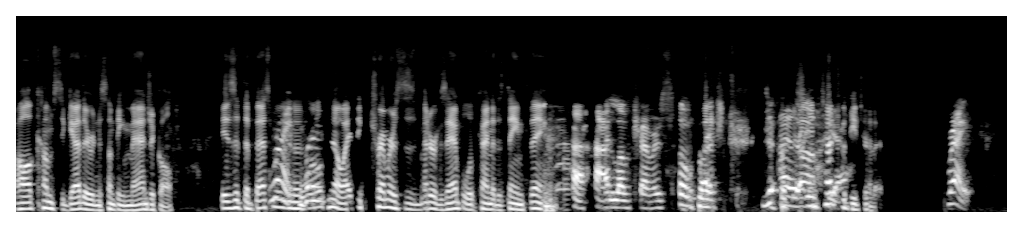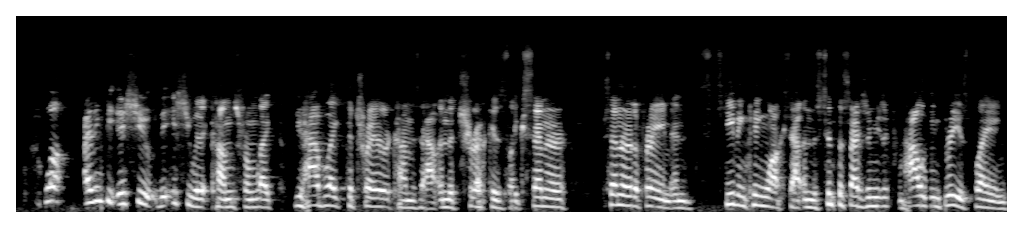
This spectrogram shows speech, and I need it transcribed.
all comes together into something magical. Is it the best movie in the world? No, I think Tremors is a better example of kind of the same thing. i love Tremors so But- much But I- in touch yeah. with each other. Right. Well, I think the issue the issue with it comes from like you have like the trailer comes out and the truck is like center center of the frame and Stephen King walks out and the synthesizer music from Halloween 3 is playing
